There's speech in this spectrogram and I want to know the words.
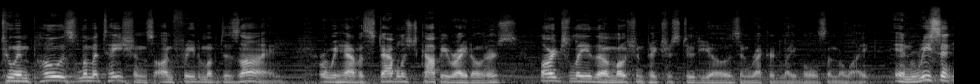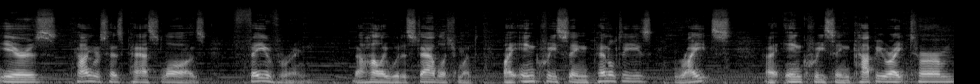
to impose limitations on freedom of design. Or we have established copyright owners, largely the motion picture studios and record labels and the like. In recent years, Congress has passed laws favoring the Hollywood establishment by increasing penalties, rights, uh, increasing copyright term.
